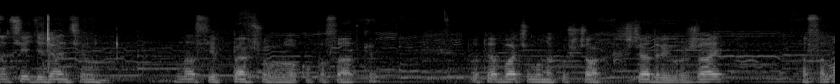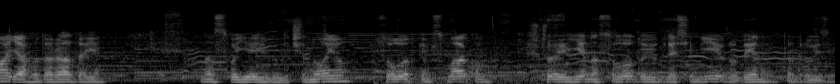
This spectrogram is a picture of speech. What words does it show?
на цій ділянці у нас є першого року посадки, проте бачимо на кущах щедрий врожай, а сама ягода радує нас своєю величиною, солодким смаком, що і є насолодою для сім'ї, родини та друзів.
